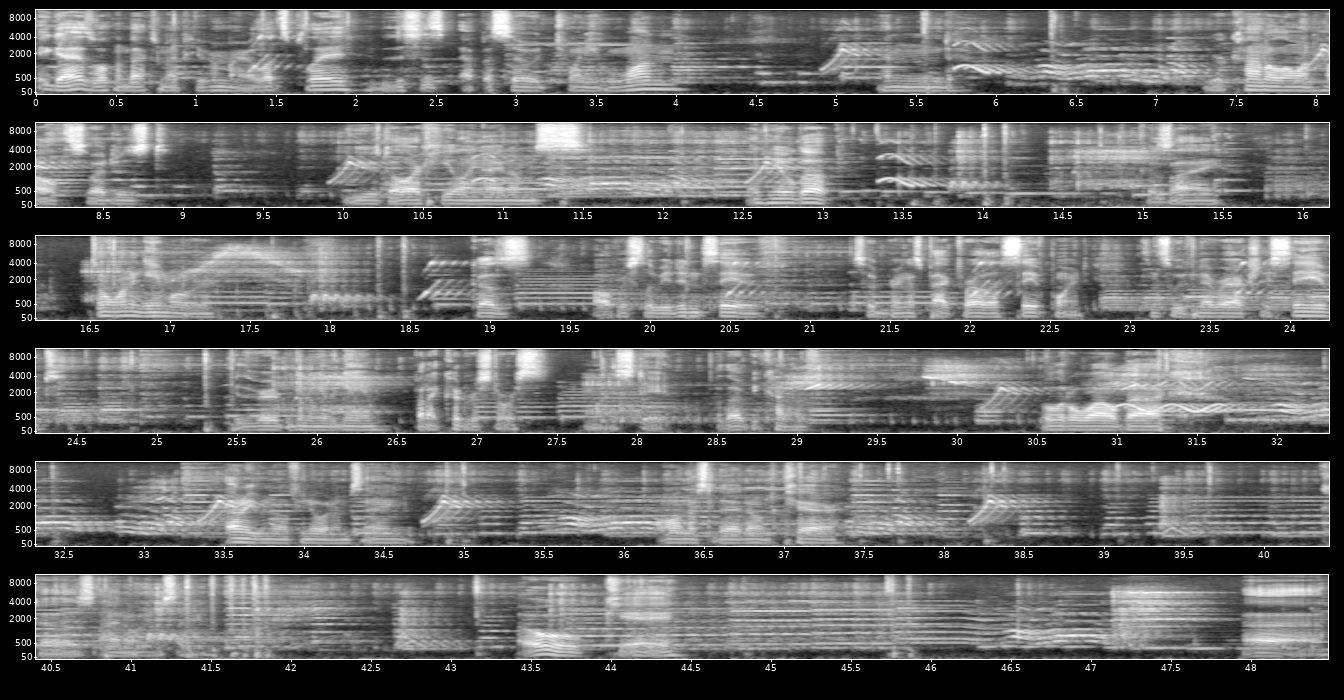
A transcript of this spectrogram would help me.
Hey guys, welcome back to my Paper Mario Let's Play. This is episode 21, and we're kinda low on health, so I just used all our healing items and healed up. Because I don't want a game over. Because obviously we didn't save, so it'd bring us back to our last save point, since we've never actually saved at the very beginning of the game, but I could restore my state, but that would be kind of a little while back. I don't even know if you know what I'm saying. Honestly, I don't care. Because I know what I'm saying. Okay. Uh...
